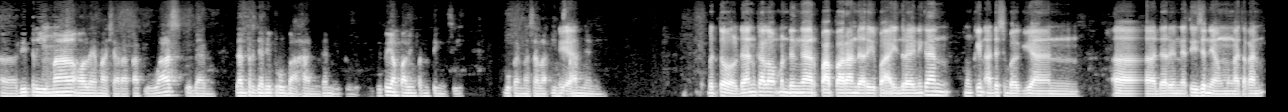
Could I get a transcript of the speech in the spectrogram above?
uh, diterima hmm. oleh masyarakat luas dan dan terjadi perubahan kan gitu. Itu yang paling penting sih, bukan masalah iya. instannya yeah. nih. Betul. Dan kalau mendengar paparan dari Pak Indra ini kan mungkin ada sebagian uh, dari netizen yang mengatakan,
